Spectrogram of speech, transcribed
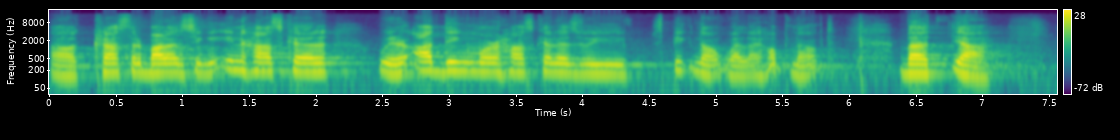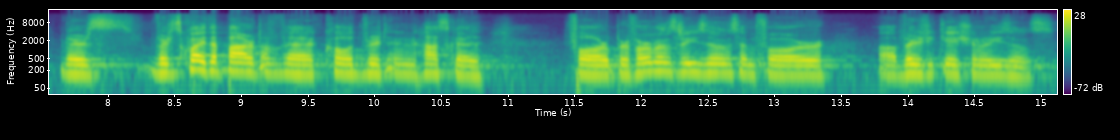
uh, cluster balancing in Haskell. We're adding more Haskell as we speak. No, well, I hope not. But yeah, there's, there's quite a part of the code written in Haskell for performance reasons and for uh, verification reasons.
